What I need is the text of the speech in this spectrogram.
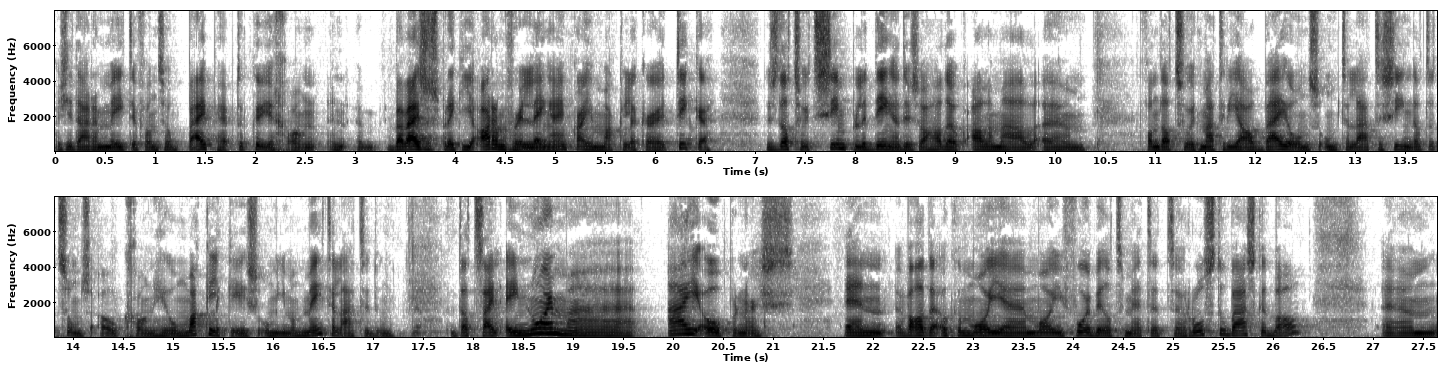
als je daar een meter van zo'n pijp hebt, dan kun je gewoon een, bij wijze van spreken je arm verlengen en kan je makkelijker tikken. Dus dat soort simpele dingen. Dus we hadden ook allemaal um, van dat soort materiaal bij ons om te laten zien dat het soms ook gewoon heel makkelijk is om iemand mee te laten doen. Ja. Dat zijn enorme eye-openers. En we hadden ook een mooi, mooi voorbeeld met het rolstoelbasketbal. Um,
